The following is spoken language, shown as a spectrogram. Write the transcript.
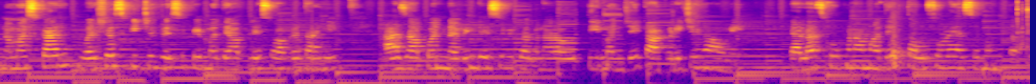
नमस्कार वर्षस किचन रेसिपीमध्ये आपले स्वागत आहे. आज आपण नवीन रेसिपी बघणार आहोत ती म्हणजे काकडीचे घावणे. त्यालाच कोकणामध्ये तवसोळे असे म्हणतात.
